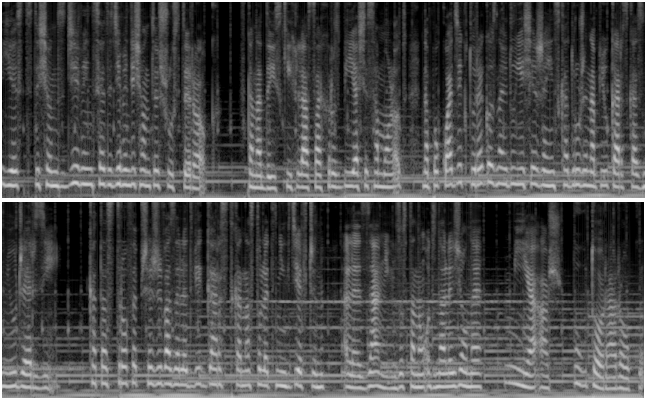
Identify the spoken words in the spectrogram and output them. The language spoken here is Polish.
Jest 1996 rok. W kanadyjskich lasach rozbija się samolot, na pokładzie którego znajduje się żeńska drużyna piłkarska z New Jersey. Katastrofę przeżywa zaledwie garstka nastoletnich dziewczyn, ale zanim zostaną odnalezione, mija aż półtora roku.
